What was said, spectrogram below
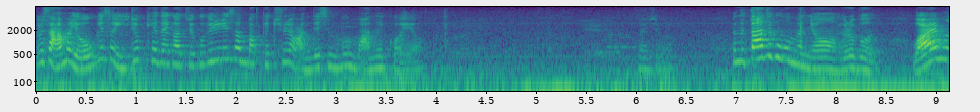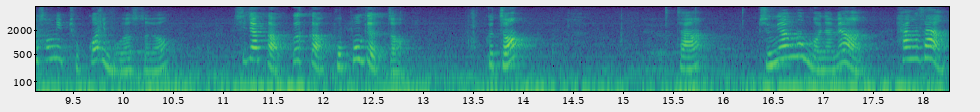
그래서 아마 여기서 이렇게 돼가지고 1, 2, 3밖에 출력 안 되신 분 많을 거예요. 이런 식으로. 근데 따지고 보면요, 여러분, Y문 성립 조건이 뭐였어요? 시작값, 끝값, 보폭이었죠? 그쵸? 자, 중요한 건 뭐냐면, 항상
